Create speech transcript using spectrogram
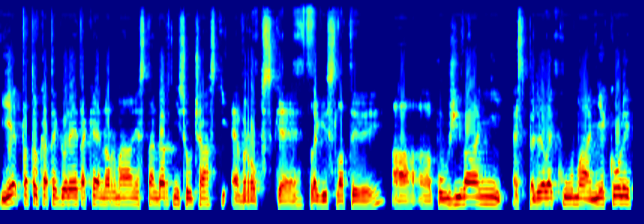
Je tato kategorie také normálně standardní součástí evropské legislativy a používání SPD leků má několik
